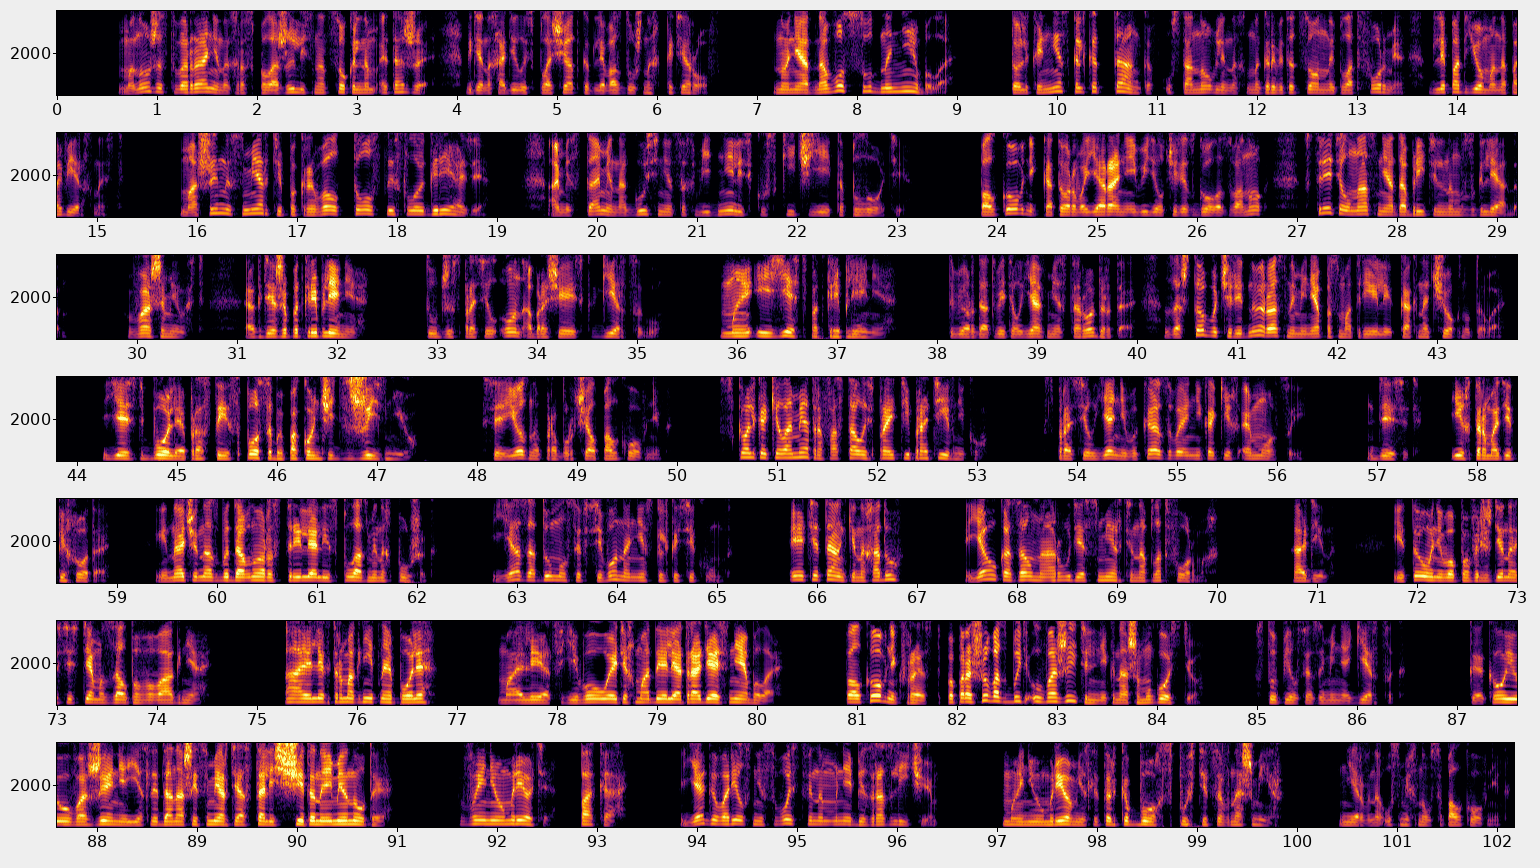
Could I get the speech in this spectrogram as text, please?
Множество раненых расположились на цокольном этаже, где находилась площадка для воздушных катеров. Но ни одного судна не было. Только несколько танков, установленных на гравитационной платформе для подъема на поверхность. Машины смерти покрывал толстый слой грязи, а местами на гусеницах виднелись куски чьей-то плоти. Полковник, которого я ранее видел через голозвонок, встретил нас неодобрительным взглядом. «Ваша милость, а где же подкрепление?» Тут же спросил он, обращаясь к герцогу. «Мы и есть подкрепление», — твердо ответил я вместо Роберта, за что в очередной раз на меня посмотрели, как на чокнутого. «Есть более простые способы покончить с жизнью», — серьезно пробурчал полковник. «Сколько километров осталось пройти противнику?» — спросил я, не выказывая никаких эмоций. «Десять. Их тормозит пехота. Иначе нас бы давно расстреляли из плазменных пушек. Я задумался всего на несколько секунд. Эти танки на ходу? Я указал на орудие смерти на платформах. Один. И то у него повреждена система залпового огня. А электромагнитное поле? Малец, его у этих моделей отродясь не было. Полковник Фрест, попрошу вас быть уважительней к нашему гостю. Вступился за меня герцог. Какое уважение, если до нашей смерти остались считанные минуты? Вы не умрете. Пока. Я говорил с несвойственным мне безразличием. Мы не умрем, если только Бог спустится в наш мир. Нервно усмехнулся полковник.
